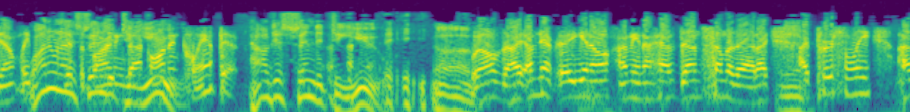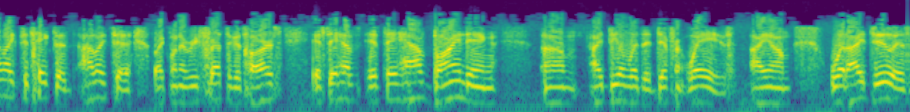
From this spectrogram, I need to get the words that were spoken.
gently. Why don't I the send it to you? on and clamp it. I'll just send it to you. Uh, Well, I, I've never, uh, you know, I mean, I have done some of that. I, Yeah. I personally, I like to take the, I like to, like when I refret the guitars, if they have, if they have binding, um, I deal with it different ways. I um, what I do is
